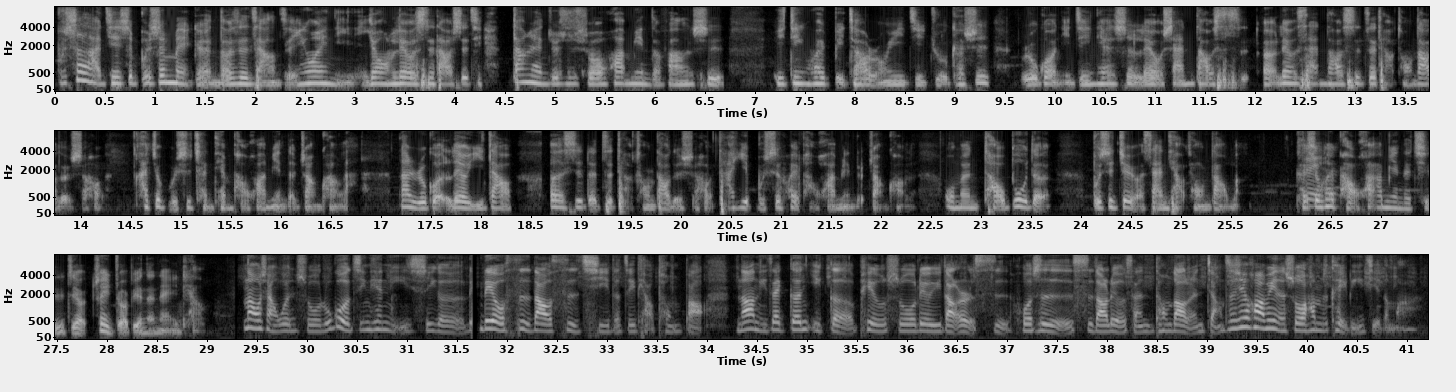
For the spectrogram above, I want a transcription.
不是啦，其实不是每个人都是这样子，因为你用六四到四七，当然就是说画面的方式一定会比较容易记住。可是如果你今天是六三到四，呃，六三到四这条通道的时候，它就不是成天跑画面的状况啦。那如果六一到二四的这条通道的时候，它也不是会跑画面的状况了。我们头部的不是就有三条通道吗？可是会跑画面的其实只有最左边的那一条。那我想问说，如果今天你是一个六四到四七的这条通道，然后你再跟一个譬如说六一到二四或是四到六三通道的人讲这些画面的时候，他们是可以理解的吗？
